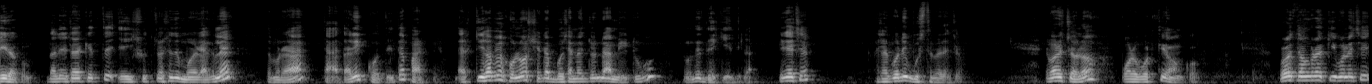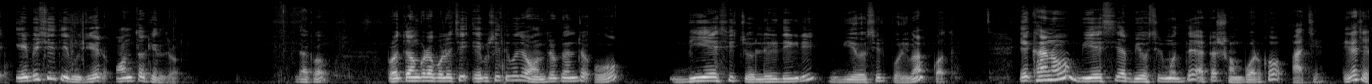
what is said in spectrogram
এই রকম তাহলে এটার ক্ষেত্রে এই সূত্র শুধু মনে রাখলে তোমরা তাড়াতাড়ি করে দিতে পারবে। আর কীভাবে হলো সেটা বোঝানোর জন্য আমি একটু তোমাদের দেখিয়ে দিলাম। ঠিক আছে? আশা করি বুঝতে পেরেছ। এবারে চলো পরবর্তী অঙ্ক। পরবর্তী অঙ্কটা কী বলেছে? এবিসি ত্রিভুজের অন্তকেন্দ্র। দেখো, পরবর্তী অঙ্কটা বলেছে এবিসি ত্রিভুজের অন্তর্কেন্দ্র ও বিএসসি চল্লিশ ডিগ্রি বিওসির পরিমাপ কত? এখানেও বিএসসি আর বিওসির মধ্যে একটা সম্পর্ক আছে, ঠিক আছে?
